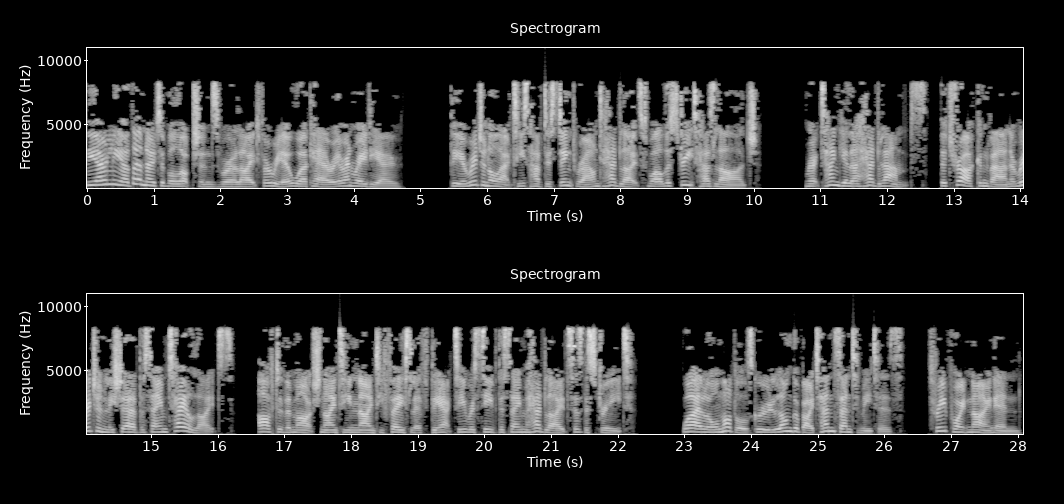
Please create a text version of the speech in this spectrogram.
The only other notable options were a light for rear work area and radio. The original Actys have distinct round headlights while the Street has large, rectangular headlamps. The truck and van originally shared the same tail lights. After the March 1990 facelift the Acty received the same headlights as the Street, while all models grew longer by 10 cm, 3.9 in,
